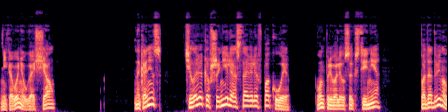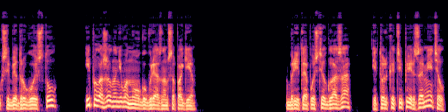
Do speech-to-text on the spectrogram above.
никого не угощал. Наконец, человека в шинели оставили в покое. Он привалился к стене, пододвинул к себе другой стул и положил на него ногу в грязном сапоге. Бритый опустил глаза и только теперь заметил,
